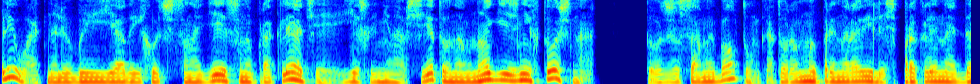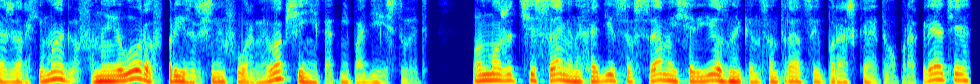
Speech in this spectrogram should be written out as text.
плевать на любые яды, и хочется надеяться на проклятие, если не на все, то на многие из них точно. Тот же самый болтун, которым мы приноровились проклинать даже архимагов, на Элора в призрачной форме вообще никак не подействует. Он может часами находиться в самой серьезной концентрации порошка этого проклятия,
